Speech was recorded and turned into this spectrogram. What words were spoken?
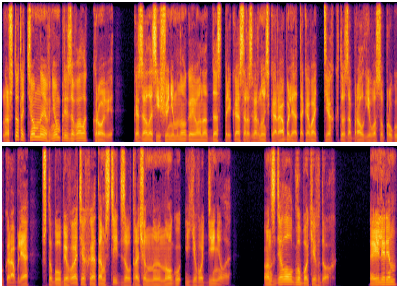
Но что-то темное в нем призывало к крови. Казалось, еще немного, и он отдаст приказ развернуть корабль и атаковать тех, кто забрал его супругу корабля, чтобы убивать их и отомстить за утраченную ногу и его Динила. Он сделал глубокий вдох. «Эйлерин,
